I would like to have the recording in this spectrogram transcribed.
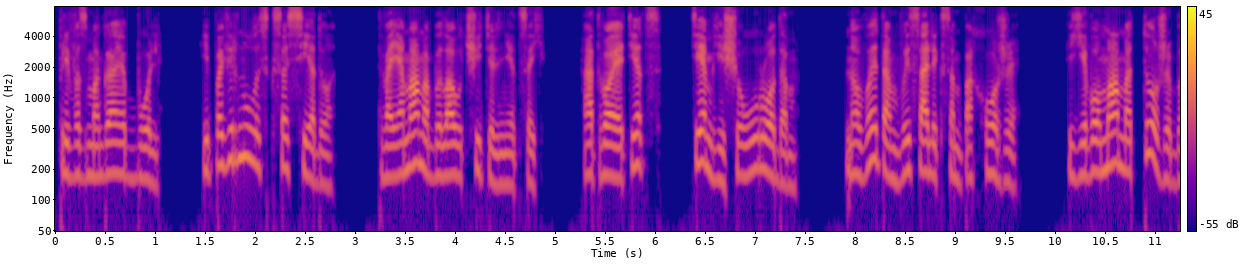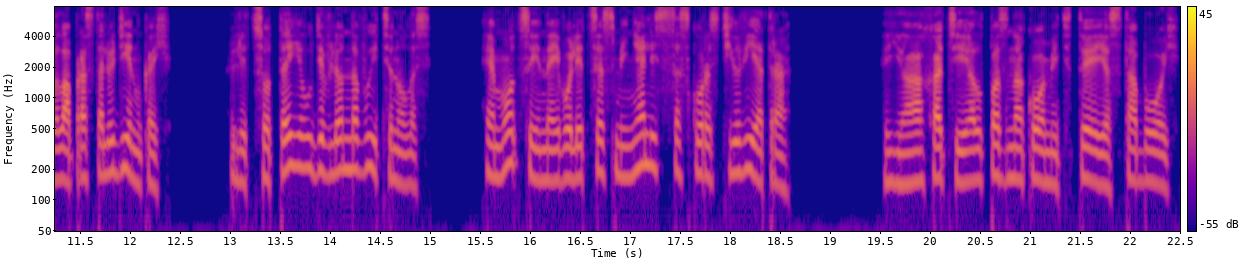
превозмогая боль, и повернулась к соседу. Твоя мама была учительницей, а твой отец — тем еще уродом. Но в этом вы с Алексом похожи. Его мама тоже была простолюдинкой». Лицо Тея удивленно вытянулось. Эмоции на его лице сменялись со скоростью ветра. «Я хотел познакомить Тея с тобой»,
